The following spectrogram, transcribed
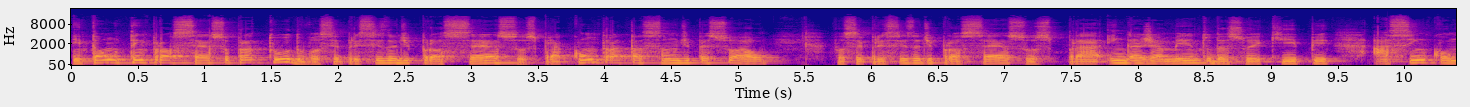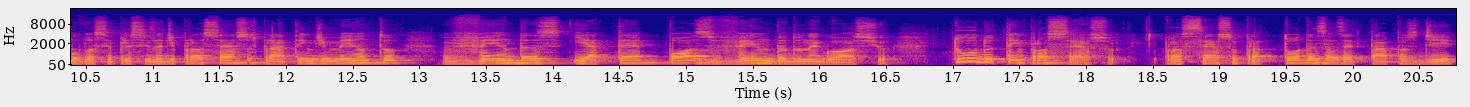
Então tem processo para tudo. Você precisa de processos para contratação de pessoal. Você precisa de processos para engajamento da sua equipe, assim como você precisa de processos para atendimento, vendas e até pós-venda do negócio. Tudo tem processo. Processo para todas as etapas de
